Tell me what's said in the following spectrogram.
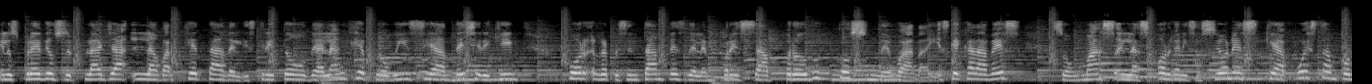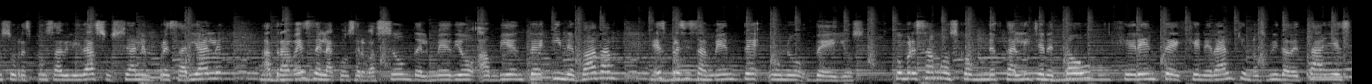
en los predios de playa La Barqueta del distrito de Alange, provincia de Chiriquí por representantes de la empresa Productos Nevada. Y es que cada vez son más las organizaciones que apuestan por su responsabilidad social empresarial a través de la conservación del medio ambiente y Nevada es precisamente uno de ellos. Conversamos con Neftali Genetou, gerente general, quien nos brinda detalles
